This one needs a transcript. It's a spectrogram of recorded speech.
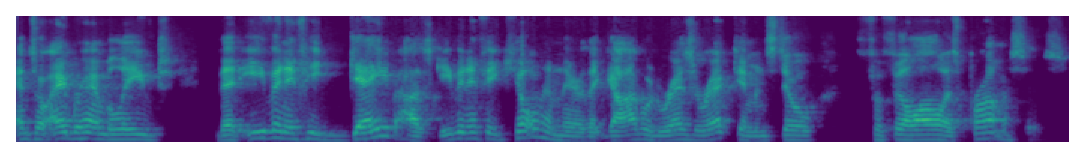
And so Abraham believed that even if he gave Isaac, even if he killed him there, that God would resurrect him and still fulfill all his promises.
